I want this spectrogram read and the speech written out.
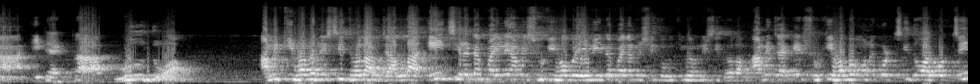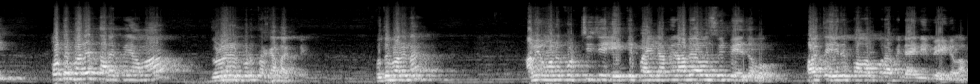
না, এটা একটা ভুল দোয়া। আমি কীভাবে নিশ্চিত হলাম যে আল্লাহ এই ছেলেটা পাইলে আমি সুখী হব, এই মেয়েটা পাইলে আমি সুখী হব, কীভাবে নিশ্চিত হলাম? আমি যাকে সুখী হব মনে করছি, দোয়া করছি, হতে পারে তার পেয়ে আমার দোলের উপরে থাকা লাগবে। হতে পারে না? আমি মনে করছি যে একে পাইলে আমি রাবে অবশ্যই পেয়ে যাব। হয়তো এর পাওয়ার পর আমি ডাইনি পেয়ে গেলাম।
